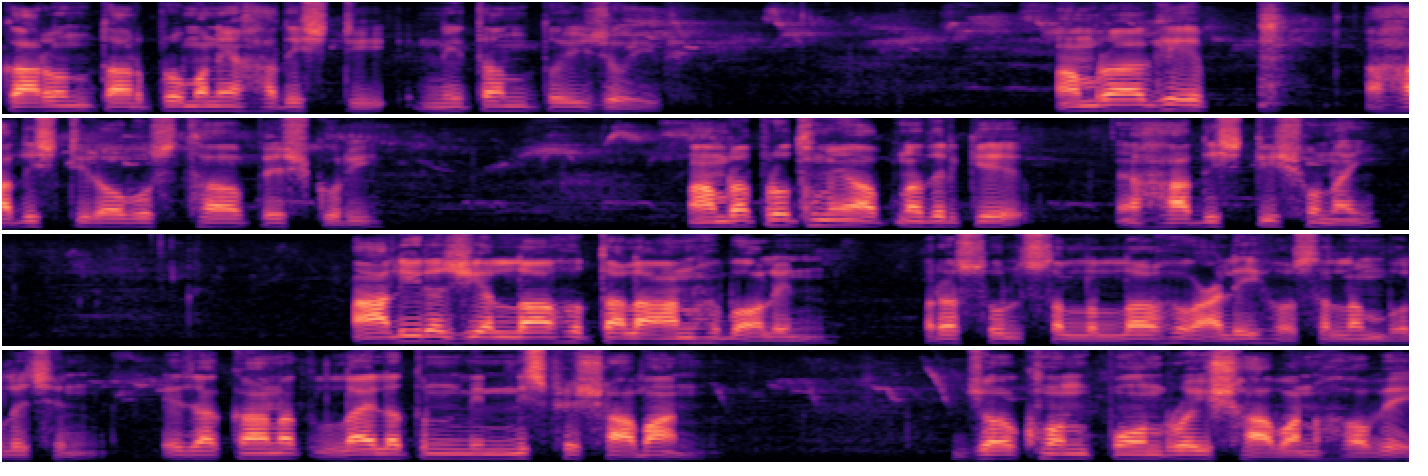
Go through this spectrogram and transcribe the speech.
কারণ তার প্রমাণে হাদিসটি নিতান্তই জৈব আমরা আগে হাদিসটির অবস্থা পেশ করি। আমরা প্রথমে আপনাদেরকে হাদিসটি শোনাই। আলী রাজিয়াল্লাহ তালা আনহ বলেন রসুল সাল্লাহ আলী ওসাল্লাম বলেছেন এজা কানাত লাইলাতুন মিন নিসফে সাবান যখন পনেরোই সাবান হবে,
